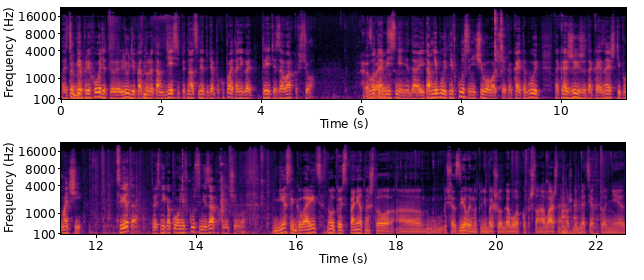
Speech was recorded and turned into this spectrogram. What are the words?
э, тебе приходят э, люди, которые там 10-15 лет у тебя покупают, они говорят, третья заварка, все. Вот и объяснение, да. И там не будет ни вкуса, ничего вообще. Какая-то будет такая жижа, такая, знаешь, типа мочи. Цвета, то есть никакого ни вкуса, ни запаха, ничего. Если говорить, ну, то есть понятно, что сейчас сделаем эту небольшую оговорку, потому что она важная, может быть, для тех, кто не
